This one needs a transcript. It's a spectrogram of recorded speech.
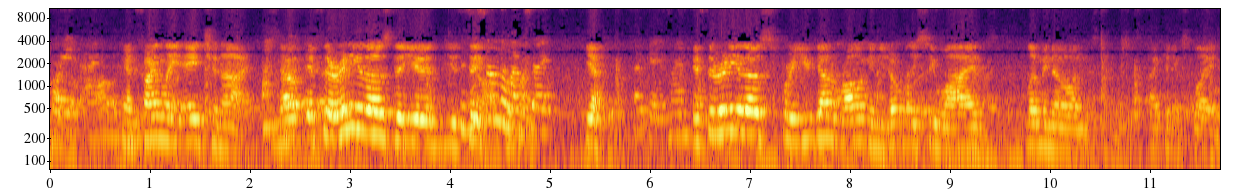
oh, wait, I'm. and finally H and I. Now, if there are any of those that you you Is think, this on the website? yeah, Okay, if there are any of those where you got them wrong and you don't really see why, let me know and I can explain.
